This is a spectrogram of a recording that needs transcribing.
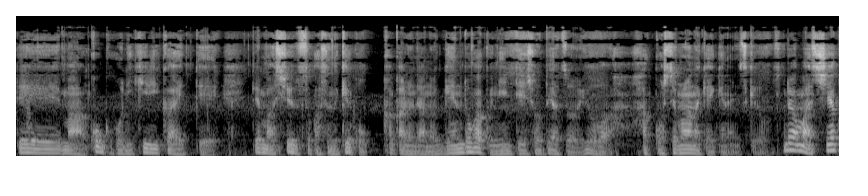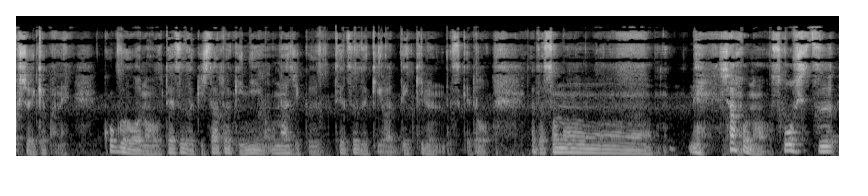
で、まあ、国保に切り替えて、で、まあ、手術とかするんで結構かかるんで、あの、限度額認定証ってやつを、要は発行してもらわなきゃいけないんですけど、それはまあ、市役所行けばね、国保の手続きした時に同じく手続きはできるんですけど、ただその、ね、社保の喪失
